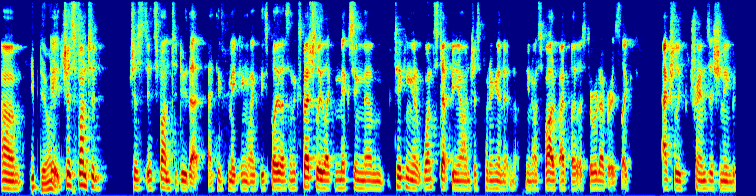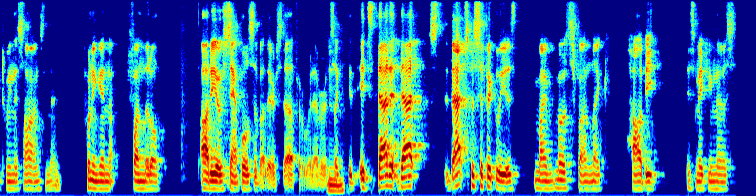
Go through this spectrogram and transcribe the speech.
Um Keep doing it. it's just fun to just it's fun to do that. I think making like these playlists and especially like mixing them, taking it one step beyond just putting it in a you know a Spotify playlist or whatever. It's like actually transitioning between the songs and then putting in fun little audio samples of other stuff or whatever. It's like it, it's that that that specifically is my most fun like hobby is making those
